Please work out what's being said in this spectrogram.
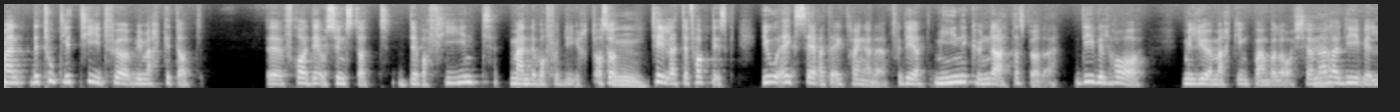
Men det tok litt tid før vi merket at fra det å synes at det var fint, men det var for dyrt, altså Mm. til at det faktisk Jo, jeg ser at jeg trenger det, fordi at mine kunder etterspør det. De vil ha miljømerking på emballasjen, Ja. eller de vil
